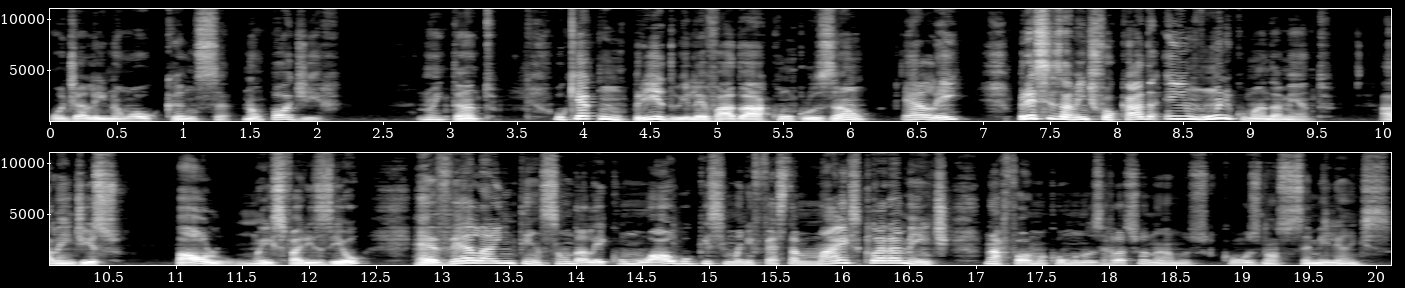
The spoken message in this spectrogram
onde a lei não alcança, não pode ir. No entanto, o que é cumprido e levado à conclusão é a lei, precisamente focada em um único mandamento. Além disso, Paulo, um ex-fariseu, revela a intenção da lei como algo que se manifesta mais claramente na forma como nos relacionamos com os nossos semelhantes.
